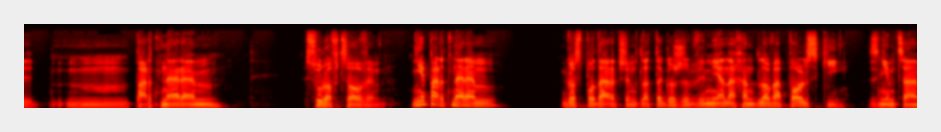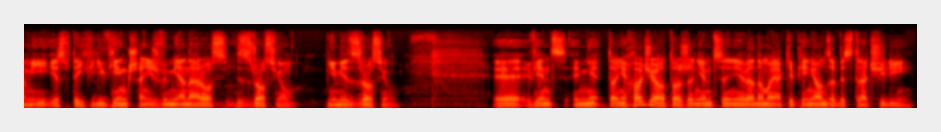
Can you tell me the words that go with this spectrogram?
y, mm, partnerem surowcowym, nie partnerem gospodarczym, dlatego że wymiana handlowa Polski z Niemcami jest w tej chwili większa niż wymiana Rosji z Rosją, Niemiec z Rosją. Y, więc nie, to nie chodzi o to, że Niemcy nie wiadomo jakie pieniądze by stracili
